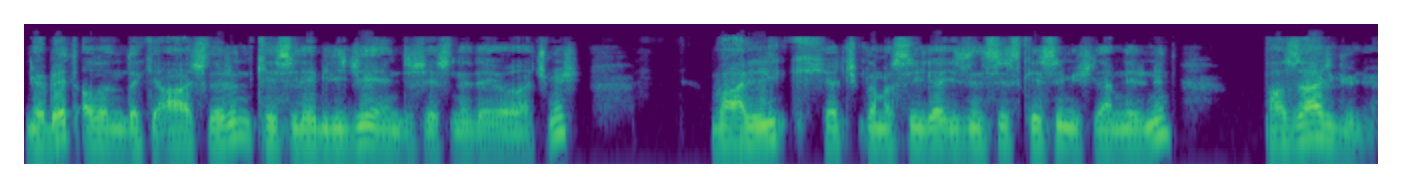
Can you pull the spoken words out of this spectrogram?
nöbet alanındaki ağaçların kesilebileceği endişesine de yol açmış. Valilik açıklamasıyla izinsiz kesim işlemlerinin pazar günü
